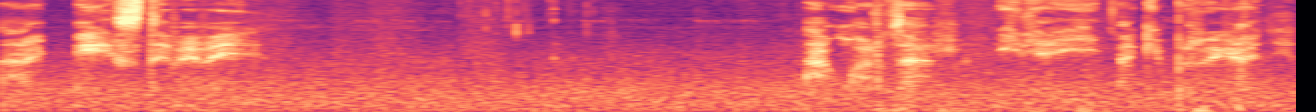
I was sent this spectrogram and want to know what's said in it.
a este bebé a guardar y de ahí a que me regañen.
